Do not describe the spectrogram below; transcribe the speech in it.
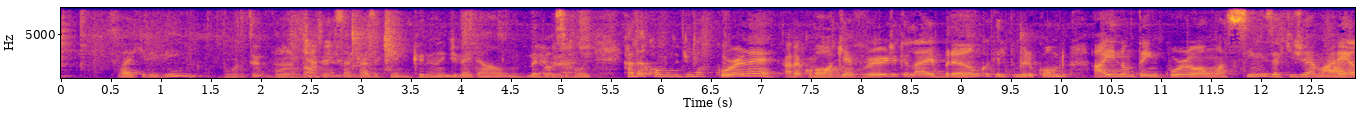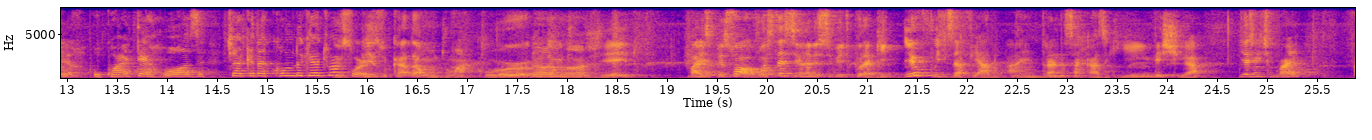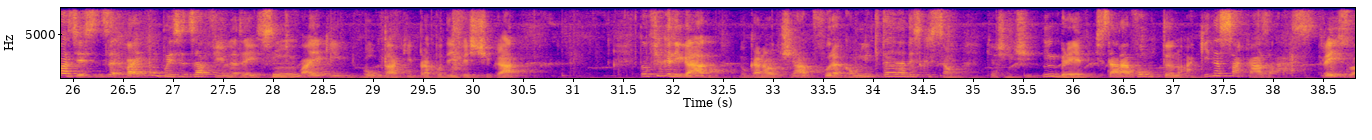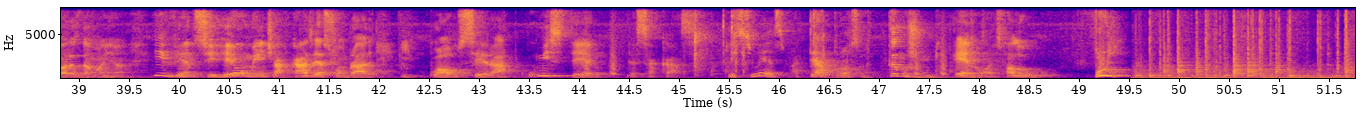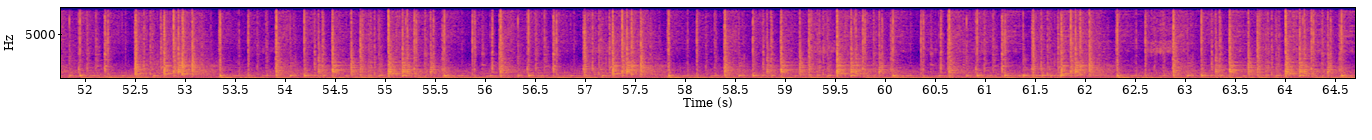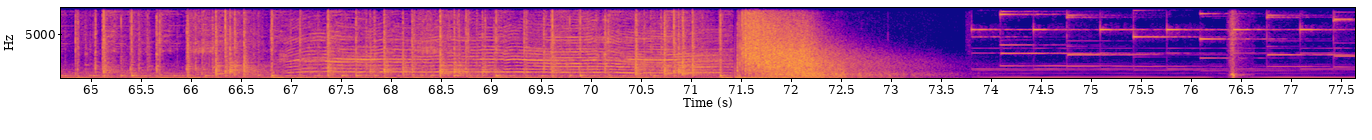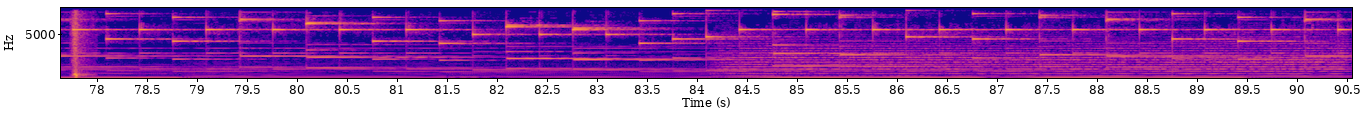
Vai querer vir? Vou, ter, vou Ai, dar um jeito essa casa aqui é grande, vai dar um negócio grande. ruim. Cada cômodo de uma cor, né? Cada cômodo Ó, aqui é cor. verde, aquele lá é branco, aquele primeiro cômodo. Aí não tem cor, é uma cinza, aqui já é amarelo. Amarelo. O quarto é rosa. Tiago, cada cômodo aqui é de uma os cor. pisos, cada um de uma cor, cada um de um jeito. Mas, pessoal, vou estar encerrando esse vídeo por aqui. Eu fui desafiado a entrar nessa casa aqui e investigar. E a gente vai fazer esse desa- vai cumprir esse desafio, né, Thaís? A Sim. gente vai aqui voltar aqui para poder investigar. Então fica ligado no canal Thiago Furacão, o link tá aí na descrição, que a gente em breve estará voltando aqui nessa casa às 3 horas da manhã e vendo se realmente a casa é assombrada e qual será o mistério dessa casa. Isso mesmo. Até a próxima. Tamo junto. É nóis. Falou. Fui!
